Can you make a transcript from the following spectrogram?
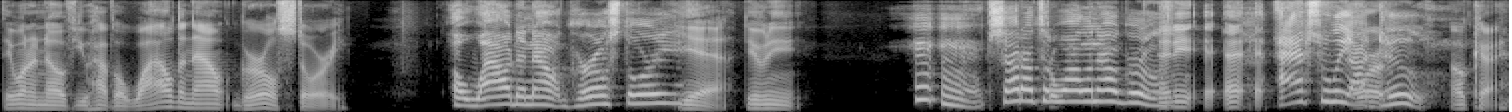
they want to know if you have a wild and out girl story. A wild and out girl story. Yeah. Do you have any Shout out to the wild and out girls. any uh, Actually, I do. okay.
